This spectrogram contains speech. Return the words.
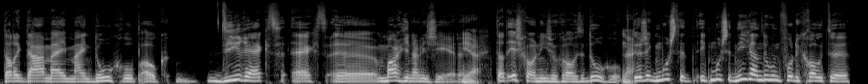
dat ik daarmee mijn doelgroep ook direct echt uh, marginaliseerde. Ja. Dat is gewoon niet zo'n grote doelgroep. Nee. Dus ik moest, het, ik moest het niet gaan doen voor de grote,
